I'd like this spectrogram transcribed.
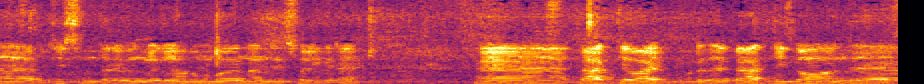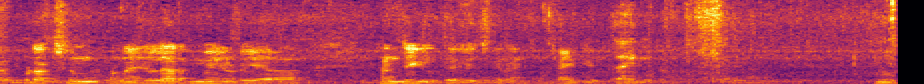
அஹ், விஜய் சந்தர் இவங்களுக்கெல்லாம் ரொம்ப நன்றி சொல்லிக்கிறேன். கார்த்தி வாய்ப்பு கொடுத்த கார்த்திக்கும் அந்த ப்ரொடக்ஷன் பண்ண எல்லாருக்குமே என்னுடைய நன்றிகள் தெரிவிச்சுக்கிறேன். தேங்க்யூ தேங்க்யூ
